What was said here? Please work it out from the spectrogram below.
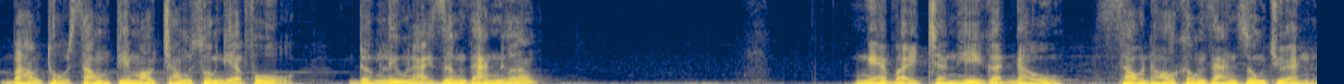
báo thù xong thì mau chóng xuống địa phủ, đừng lưu lại dương gian nữa." Nghe vậy Trần Hy gật đầu, sau đó không gian rung chuyển,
